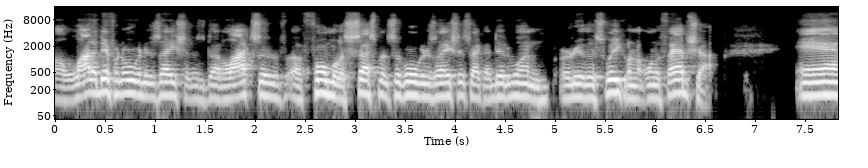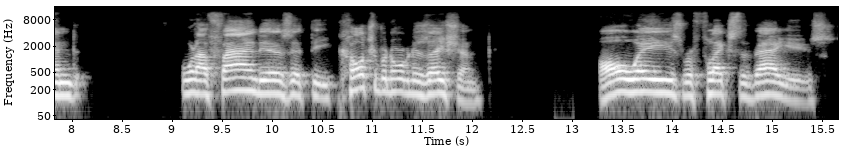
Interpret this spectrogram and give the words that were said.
a lot of different organizations, done lots of uh, formal assessments of organizations. In fact, I did one earlier this week on, on a fab shop. And what I find is that the culture of an organization always reflects the values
